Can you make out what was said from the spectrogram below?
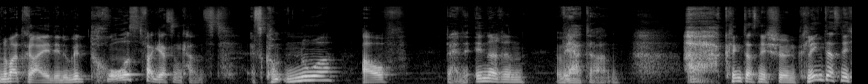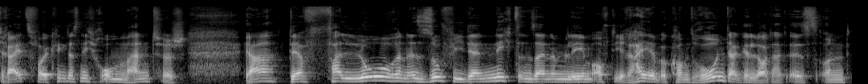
Nummer 3, den du getrost vergessen kannst. Es kommt nur auf deine inneren Werte an. Klingt das nicht schön? Klingt das nicht reizvoll? Klingt das nicht romantisch? Ja, der verlorene Sufi, der nichts in seinem Leben auf die Reihe bekommt, runtergelottert ist und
